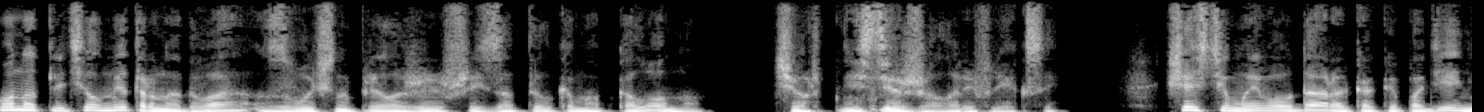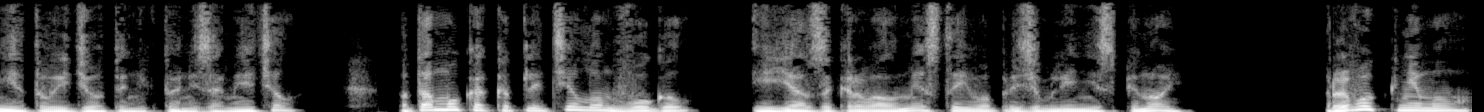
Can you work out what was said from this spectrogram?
он отлетел метр на два, звучно приложившись затылком об колонну. Черт, не сдержал рефлексы. К счастью, моего удара, как и падения этого идиота, никто не заметил, потому как отлетел он в угол, и я закрывал место его приземления спиной. Рывок к нему.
